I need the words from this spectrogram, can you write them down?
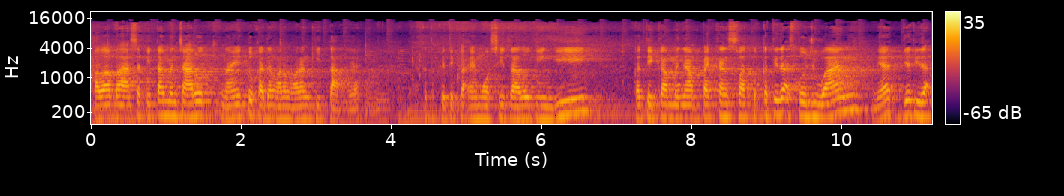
Kalau bahasa kita mencarut, nah itu kadang orang-orang kita ya. Ketika emosi terlalu tinggi, ketika menyampaikan suatu ketidaksetujuan, ya dia tidak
